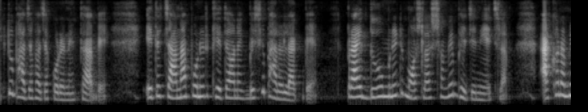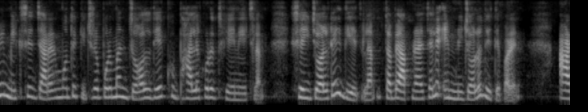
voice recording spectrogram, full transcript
একটু ভাজা ভাজা করে নিতে হবে। এতে চানা পনির খেতে অনেক বেশি ভালো লাগবে। প্রায় দু মিনিট মশলার সঙ্গে ভেজে নিয়েছিলাম। এখন আমি মিক্সির জারের মধ্যে কিছুটা পরিমাণ জল দিয়ে খুব ভালো করে ধুয়ে নিয়েছিলাম। সেই জলটাই দিয়ে দিলাম, তবে আপনারা চাইলে এমনি জলও দিতে পারেন। আর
